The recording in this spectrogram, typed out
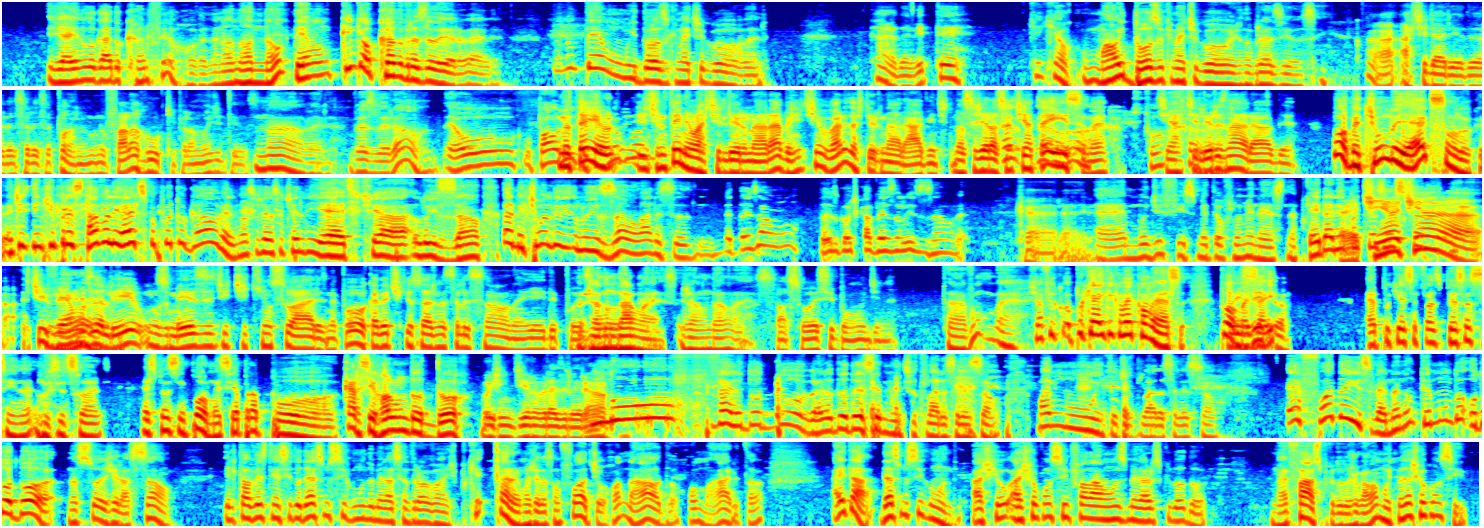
E aí, no lugar do Cano, ferrou, velho. Não, não, não temos. Quem que é o Cano brasileiro, velho? Não tem um idoso que mete gol, velho. Cara, deve ter. Quem que é o o mal idoso que mete gol hoje no Brasil, assim? A artilharia da, da seleção. Porra, não, não fala Hulk, pelo amor de Deus. Não, velho. Brasileirão? É o, o Paulinho. Não tem, eu- a gente não tem nenhum artilheiro na Arábia. A gente tinha vários artilheiros na Arábia. Gente- nossa geração É, tinha até eu- isso, né? Porra, tinha artilheiros velho. na Arábia. Pô, metia um Liedson, Lucas. A gente, a gente emprestava Liedson pra Portugal, velho. Nossa geração tinha Liedson, tinha Luizão. Velho, metia um Lu- Luizão lá nesse. 2x1. Dois gols de cabeça do Luizão, velho. Caralho. É muito difícil meter o Fluminense, né? Porque aí daria É, pra tinha, tinha, tivemos É. ali uns meses de Tiquinho Soares, né? Pô, cadê o Tiquinho Soares na seleção, né? E aí depois Já não pô, dá mais, já não dá mais. passou esse bonde, né? Tá, vamos, é, já ficou. Porque aí o que, que vai começa? Pô, mas aí Luizito, é porque você faz, pensa assim, né, Luizito Soares? Aí você pensa assim, pô, mas se é pra pôr. Cara, se rola um Dodô hoje em dia no Brasileirão, No, velho, o Dodô, velho, o Dodô ia ser muito titular da seleção. Mas muito titular da seleção. É foda isso, velho. Nós não temos um Do- O Dodô, na sua geração, ele talvez tenha sido o 12 melhor centroavante. Porque, cara, é uma geração forte, o Ronaldo, o Romário e tal. Aí tá, 12. Acho que, eu, acho que eu consigo falar uns melhores que o Dodô. Não é fácil, porque o Dodô jogava muito, mas acho que eu consigo.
